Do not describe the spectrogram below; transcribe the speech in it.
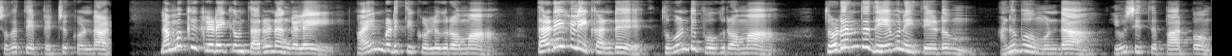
சுகத்தை பெற்றுக்கொண்டாள் நமக்கு கிடைக்கும் தருணங்களை பயன்படுத்தி கொள்ளுகிறோமா? தடைகளை கண்டு துவண்டு போகிறோமா? தொடர்ந்து தேவனை தேடும் அனுபவம் உண்டா? யோசித்து பார்ப்போம்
